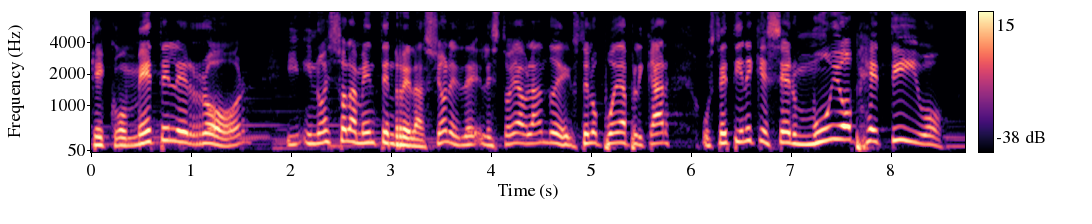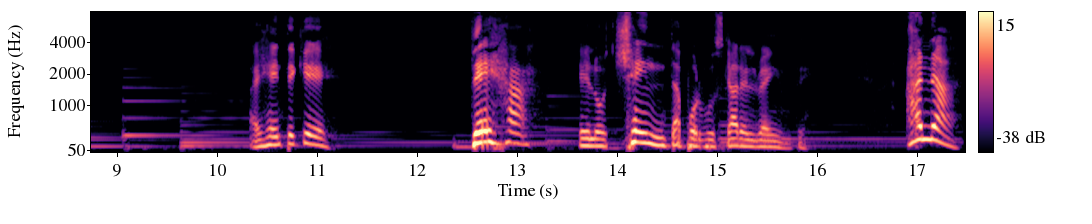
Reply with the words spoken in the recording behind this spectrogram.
que comete el error, y, no es solamente en relaciones, le, estoy hablando de, usted lo puede aplicar, usted tiene que ser muy objetivo. Hay gente que deja el 80 por buscar el 20. Ana,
